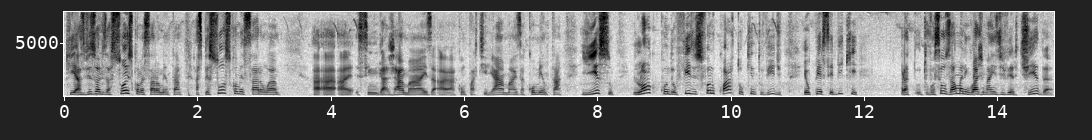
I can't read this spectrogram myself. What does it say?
que as visualizações começaram a aumentar, as pessoas começaram a, a, a, a se engajar mais, a, a, compartilhar mais, a comentar. E isso, logo quando eu fiz, isso foi no quarto ou quinto vídeo, eu percebi que para você usar uma linguagem mais divertida,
